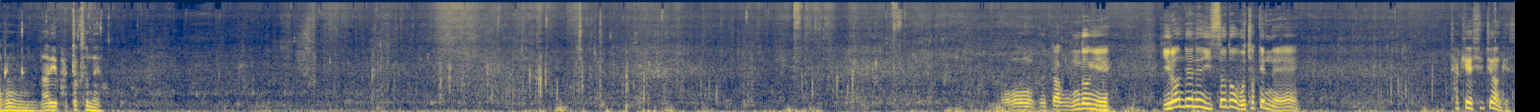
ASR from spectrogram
오, 날이 바짝 섰네요. 오, 그딱 웅덩이에. 이런 데는 있어도 못 찾겠네. 찾기가 쉽지가 않겠어.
